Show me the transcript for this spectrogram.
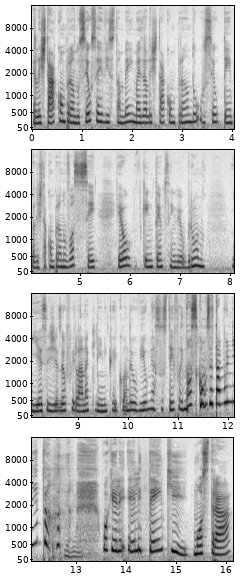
ela está comprando o seu serviço também, mas ela está comprando o seu tempo, ela está comprando você. Eu fiquei um tempo sem ver o Bruno. E esses dias eu fui lá na clínica e quando eu vi, eu me assustei. Falei, nossa, como você está bonito! Porque ele, ele tem que mostrar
